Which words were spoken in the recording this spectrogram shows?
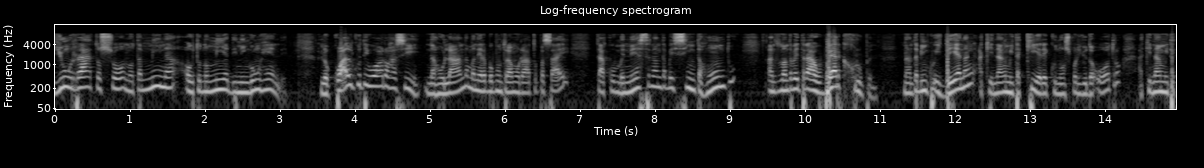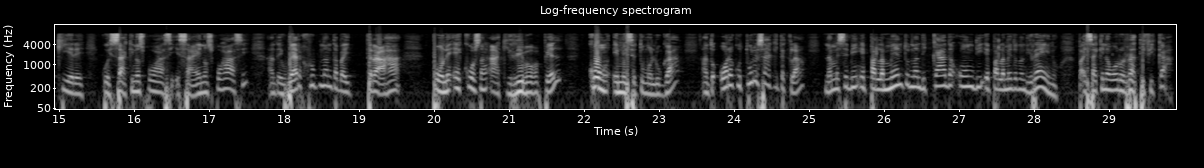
e um rato só não termina a autonomia de nenhum gente. Lo qual que eu oro assim, na Holanda, maneira para encontrar um rato para sair, tá com o ministro não sinta junto, então não também traz werkgroepen. Não também com ideia não, aqui não me tá querer que nós por ajudar outro, aqui não me tá querer que essa aqui nos porrasi, essa aí nos porrasi, então o werkgroep não também traz, põe e coisa aqui riba papel, com esse toma lugar. Então, ora que tudo isso aqui está claro, não me bem o parlamento não de cada um de o parlamento não de reino, para isso aqui não vou ratificar.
